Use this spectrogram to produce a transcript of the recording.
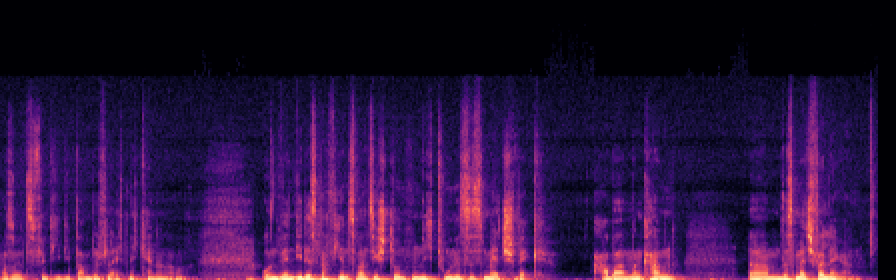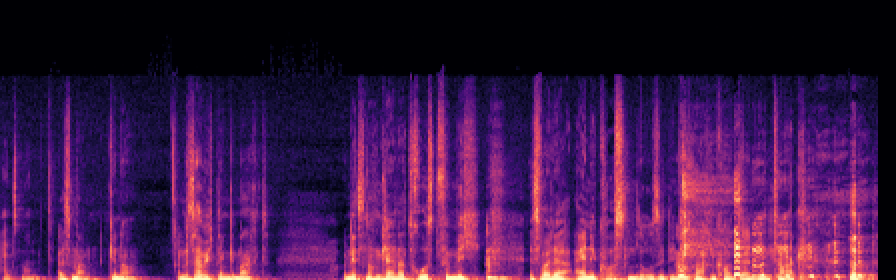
also jetzt für die, die Bumble vielleicht nicht kennen auch. Und wenn die das nach 24 Stunden nicht tun, ist das Match weg. Aber man kann ähm, das Match verlängern. Als Mann. Als Mann, genau. Und das habe ich dann gemacht. Und jetzt noch ein kleiner Trost für mich. Es war der eine kostenlose, den ich machen konnte an dem Tag.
